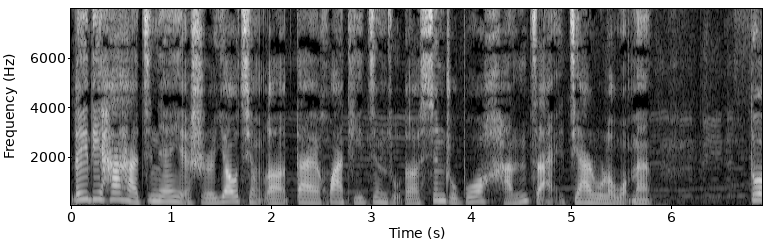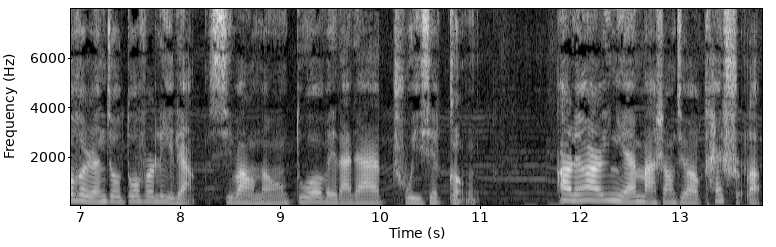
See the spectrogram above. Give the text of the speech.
Lady 哈哈今年也是邀请了带话题进组的新主播韩仔加入了我们，多个人就多份力量，希望能多为大家出一些梗。二零二一年马上就要开始了，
